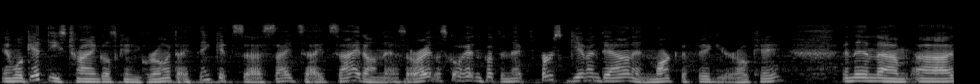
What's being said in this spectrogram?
And we'll get these triangles congruent, I think it's uh, side, side, side on this. All right, let's go ahead and put the next first given down and mark the figure, okay? And then um, uh,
